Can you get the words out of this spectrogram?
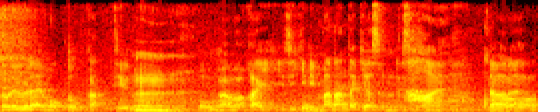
どれぐらい持っておくかっていうのを、うん。僕が若い時期に学んだ気がするんですけど、はい。こだからの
